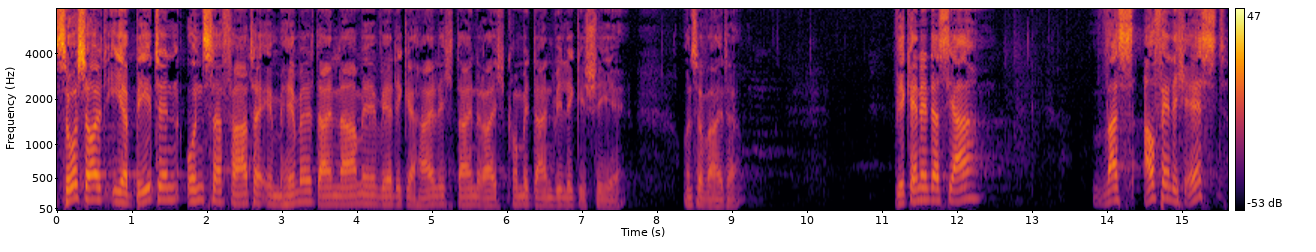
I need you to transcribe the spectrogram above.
So sollt ihr beten, unser Vater im Himmel, dein Name werde geheiligt, dein Reich komme, dein Wille geschehe und so weiter. Wir kennen das ja. Was auffällig ist,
